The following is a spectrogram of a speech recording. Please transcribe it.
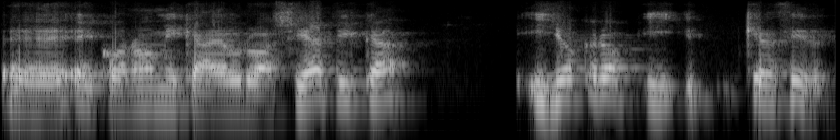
eh, Económica Euroasiática. Y yo creo, y, quiero decir,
